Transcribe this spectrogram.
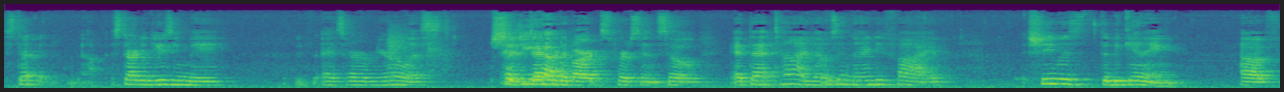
start, started using me as her muralist So and decorative arts person. So at that time, that was in '95. She was the beginning of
